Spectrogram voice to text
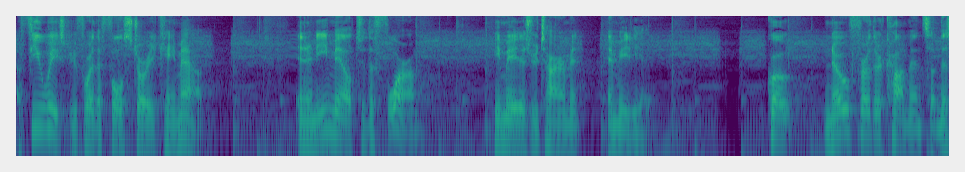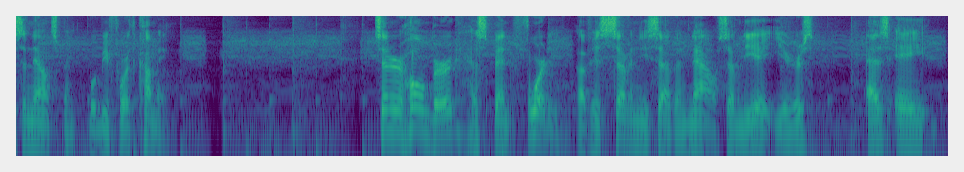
a few weeks before the full story came out. In an email to the forum, he made his retirement immediate. Quote, no further comments on this announcement will be forthcoming. Senator Holmberg has spent 40 of his 77, now 78 years as a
